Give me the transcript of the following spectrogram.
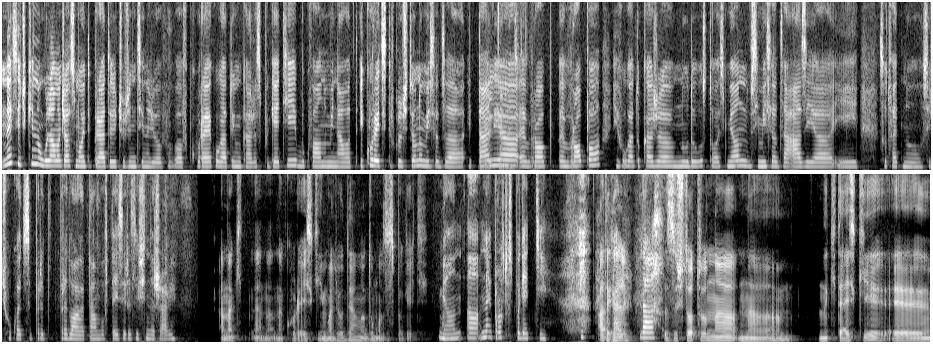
не всички, но голяма част от моите приятели чужденци нали, в, в Корея, когато им кажа спагети, буквално минават, и корейците включително мислят за Италия, да. Европ, Европа и когато кажа noodles, т.е. мьон, си мислят за Азия и съответно всичко, което се пред, предлага там в тези различни държави. А на, на, на корейски има ли отделна дума за спагети? Мьон, а, не, просто спагети. А, така ли? Да, Защото на, на, на китайски е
